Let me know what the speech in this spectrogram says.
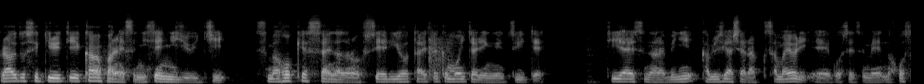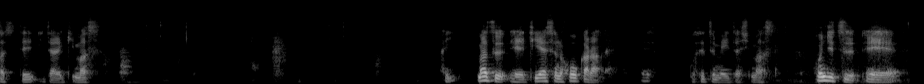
クラウドセキュリティカンファレンス2021スマホ決済などの不正利用対策モニタリングについて TIS 並びに株式会社ラック様よりご説明の方させていただきます。はい、まず、TIS の方からご説明いたします。本日、えー、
